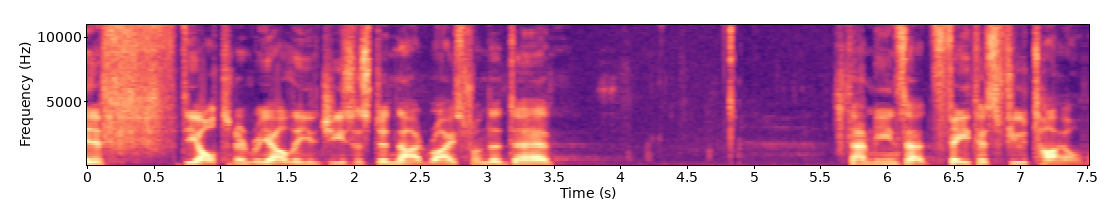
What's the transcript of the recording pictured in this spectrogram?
If the alternate reality, of Jesus did not rise from the dead, that means that faith is futile,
